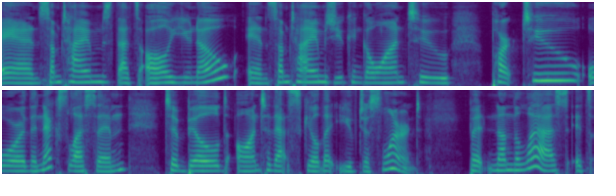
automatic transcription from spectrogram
and sometimes that's all you know, and sometimes you can go on to part two or the next lesson to build onto that skill that you've just learned. But nonetheless, it's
